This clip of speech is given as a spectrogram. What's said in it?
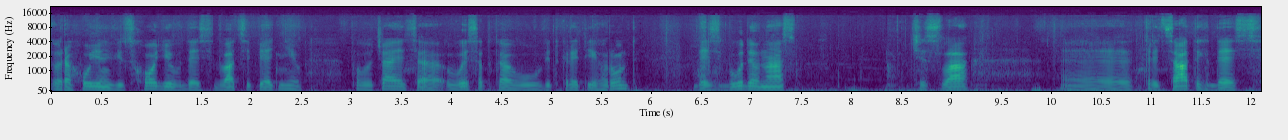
рахуємо від сходів десь 25 днів. Получається, висадка у відкритий ґрунт десь буде в нас числа е, 30-х десь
